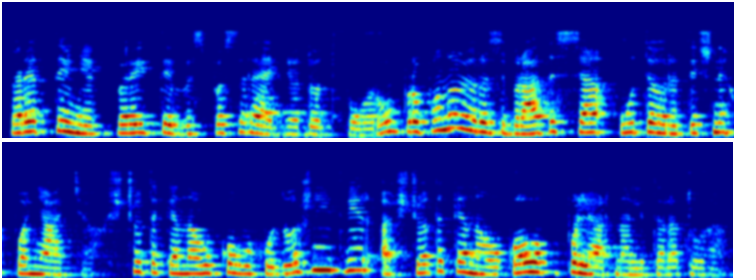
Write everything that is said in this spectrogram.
Перед тим, як перейти безпосередньо до твору, пропоную розібратися у теоретичних поняттях, що таке науково-художній твір, а що таке науково-популярна література.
